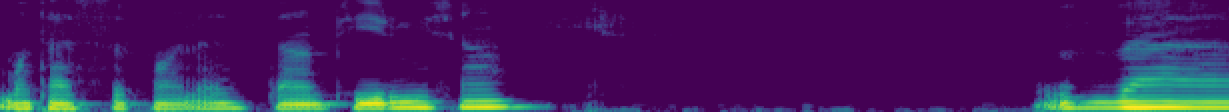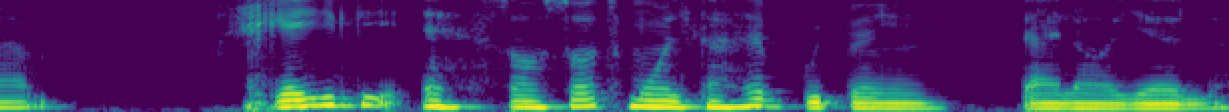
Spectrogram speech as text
متاسفانه دارم پیر میشم. و خیلی احساسات ملتهب بود به این دلایل.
